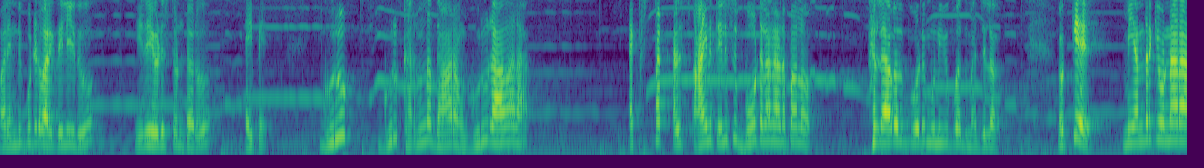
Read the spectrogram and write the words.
వాళ్ళు ఎందుకు పుట్టాడు వాళ్ళకి తెలియదు ఏదో ఏడుస్తుంటారు అయిపోయి. గురు గురు కర్ణధారం గురు రావాలా? ఎక్స్పర్ట్ ఆయన తెలుసు బోట్ ఎలా నడపాలో. లేకపోతే బోటు మునిగిపోద్ది మధ్యలో. ఓకే మీ అందరికీ ఉన్నారా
